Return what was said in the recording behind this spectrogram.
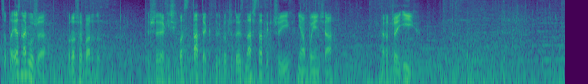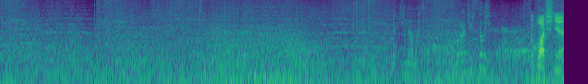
Co to jest na górze? Proszę bardzo. To jeszcze jakiś chyba statek, tylko czy to jest nasz statek, czy ich? Nie mam pojęcia. Raczej ich. Właśnie.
